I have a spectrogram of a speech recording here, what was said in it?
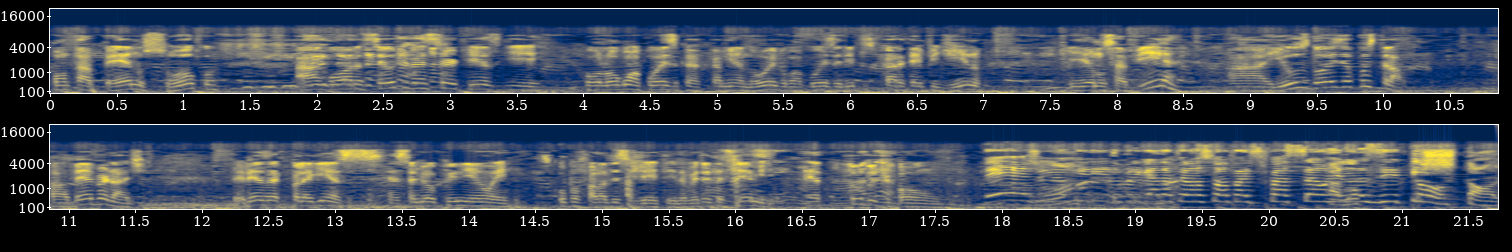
pontapé, no soco. Agora, se eu tivesse certeza que rolou alguma coisa com a, minha noiva, alguma coisa ali, o cara tá impedindo, e eu não sabia, aí os dois iam pro estralo. Fala bem a verdade. Beleza, coleguinhas? Essa é a minha opinião aí. Desculpa falar desse jeito. Em 98 FM é tudo de bom. Beijo, meu querido. Obrigada pela sua participação, Renanzito. pistola.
